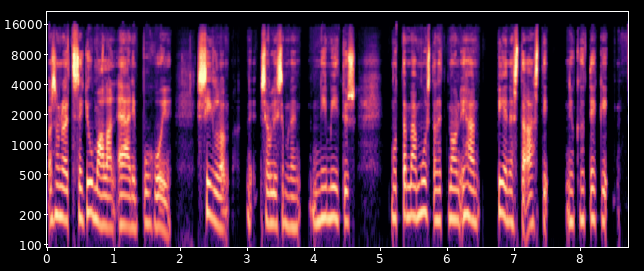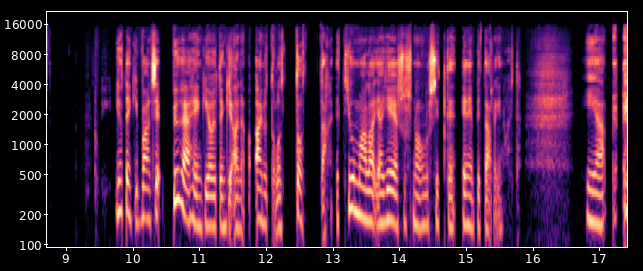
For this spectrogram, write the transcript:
mä sanoin, että se Jumalan ääni puhui silloin, se oli semmoinen nimitys, mutta mä muistan, että mä oon ihan pienestä asti niin jotenkin jotenkin vaan se pyhä henki on jotenkin aina, ainut ollut totta. Että Jumala ja Jeesus on ollut sitten enempi tarinoita. Ja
